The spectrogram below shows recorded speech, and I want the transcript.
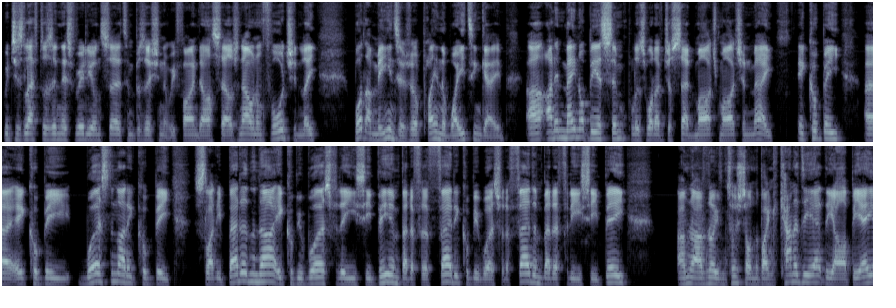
which has left us in this really uncertain position that we find ourselves now. And unfortunately, what that means is we're playing the waiting game, uh, and it may not be as simple as what I've just said: March, March, and May. It could be, uh, it could be worse than that. It could be slightly better than that. It could be worse for the ECB and better for the Fed. It could be worse for the Fed and better for the ECB. i have not even touched on the Bank of Canada yet. The RBA,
